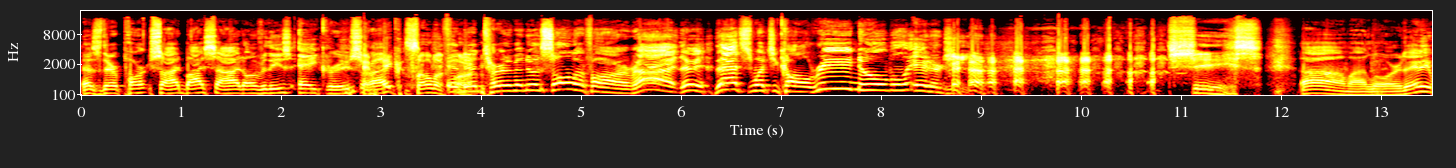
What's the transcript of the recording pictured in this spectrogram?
As they're parked side by side over these acres, And right? make a solar And farm. then turn them into a solar farm, right? There, you- that's what you call renewable energy. Jeez. Oh, my Lord. Anyway,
